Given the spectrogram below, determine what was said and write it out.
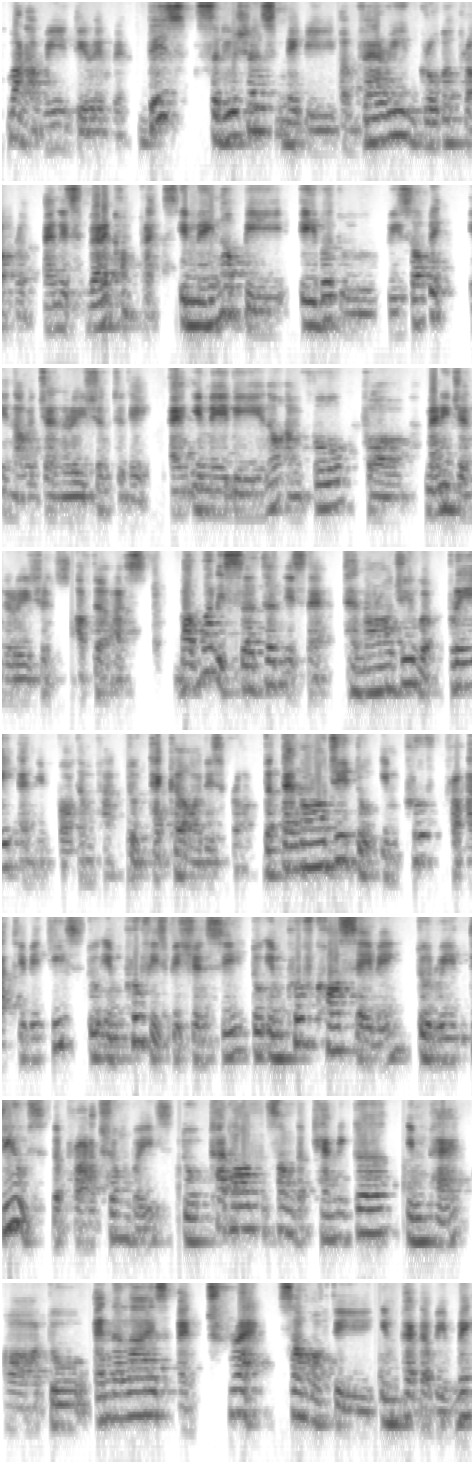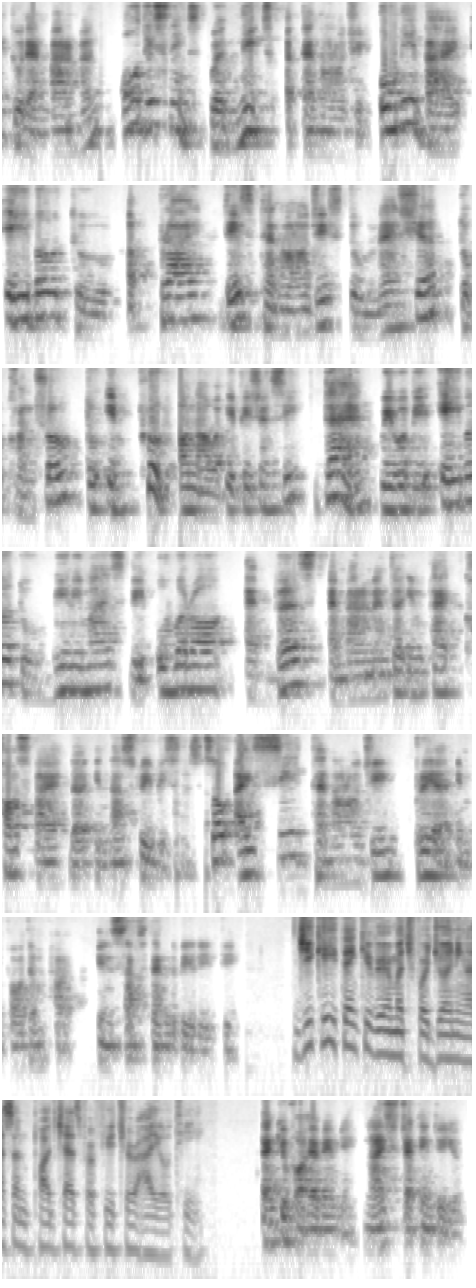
what are we dealing with? These solutions may be a very global problem and it's very complex. It may not be able to resolve it in our generation today. And it may be, you know, unfold for many generations after us. But what is certain is that technology will play an important part to tackle all these problems. The technology to improve productivities, to improve efficiency, to improve cost saving, to reduce the production waste, to cut off some of the chemical impact, or to analyze and track some of the impact that we make to the environment. All these things will need a technology. Only by able to apply these technologies to measure, to control, to improve on our efficiency, then we will be able to minimize the overall adverse environmental impact caused by the industry business. So I see technology play an important part in sustainability. GK, thank you very much for joining us on Podcast for Future IoT. Thank you for having me. Nice chatting to you.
